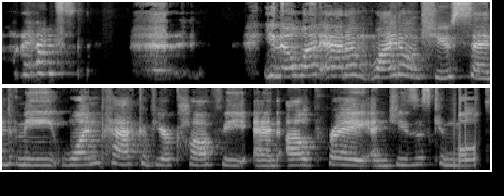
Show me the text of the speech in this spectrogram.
I have. You know what, Adam? Why don't you send me one pack of your coffee and I'll pray and Jesus can multiply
